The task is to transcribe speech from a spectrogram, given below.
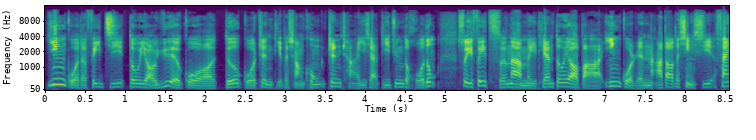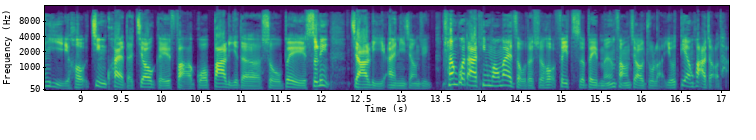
英国的飞机都要越过德国阵地的上空，侦查一下敌军的活动。所以菲茨呢，每天都要把英国人拿到的信息翻译以后，尽快的交给法国巴黎的守备司令加里埃尼将军。穿过大厅往外走的时候，菲茨被门房叫住了，有电话找他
